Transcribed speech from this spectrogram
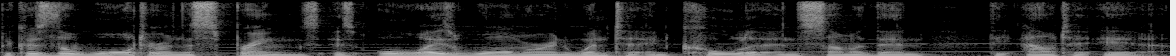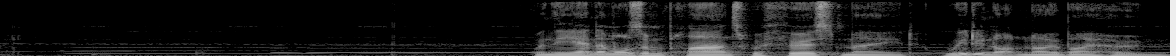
because the water in the springs is always warmer in winter and cooler in summer than the outer air. When the animals and plants were first made, we do not know by whom,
